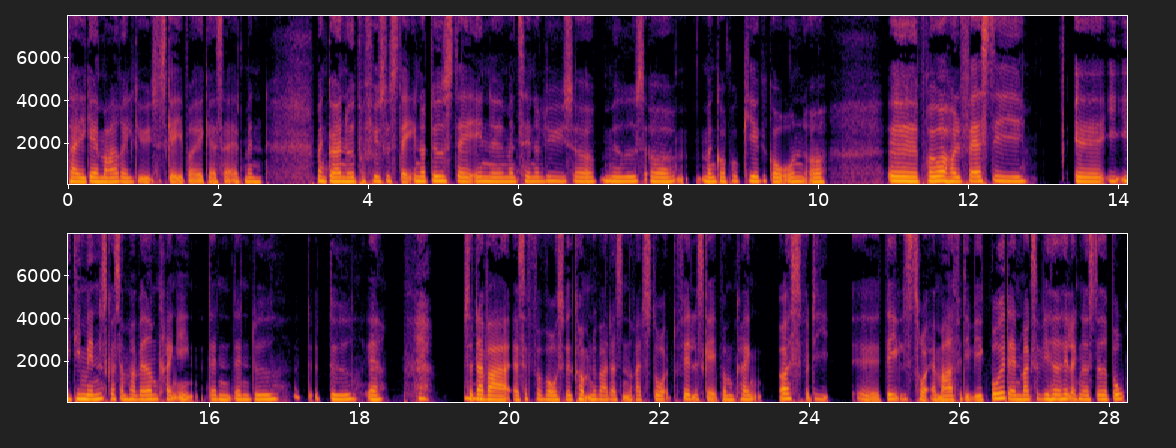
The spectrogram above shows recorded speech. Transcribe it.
der ikke er meget religiøse skaber, ikke? Altså at man, man gør noget på fødselsdagen og dødsdagen, øh, man tænder lys og mødes, og man går på kirkegården og øh, prøver at holde fast i, øh, i, i de mennesker, som har været omkring en, da den, den døde, døde. Ja. Så mm. der var, altså for vores vedkommende, var der sådan et ret stort fællesskab omkring os, fordi øh, dels tror jeg meget, fordi vi ikke boede i Danmark, så vi havde heller ikke noget sted at bo.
